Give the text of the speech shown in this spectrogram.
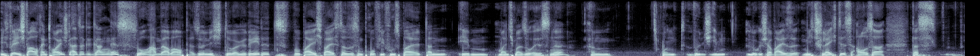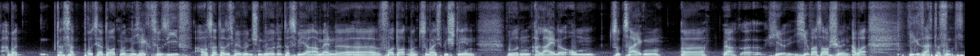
ich, ich war auch enttäuscht, als er gegangen ist. So haben wir aber auch persönlich drüber geredet, wobei ich weiß, dass es im Profifußball dann eben manchmal so ist. Ne? Ähm, und wünsche ihm logischerweise nichts Schlechtes, außer dass, aber das hat Borussia Dortmund nicht exklusiv, außer dass ich mir wünschen würde, dass wir am Ende äh, vor Dortmund zum Beispiel stehen würden, alleine um zu zeigen, äh, ja, äh, hier, hier war es auch schön. Aber wie gesagt, das sind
